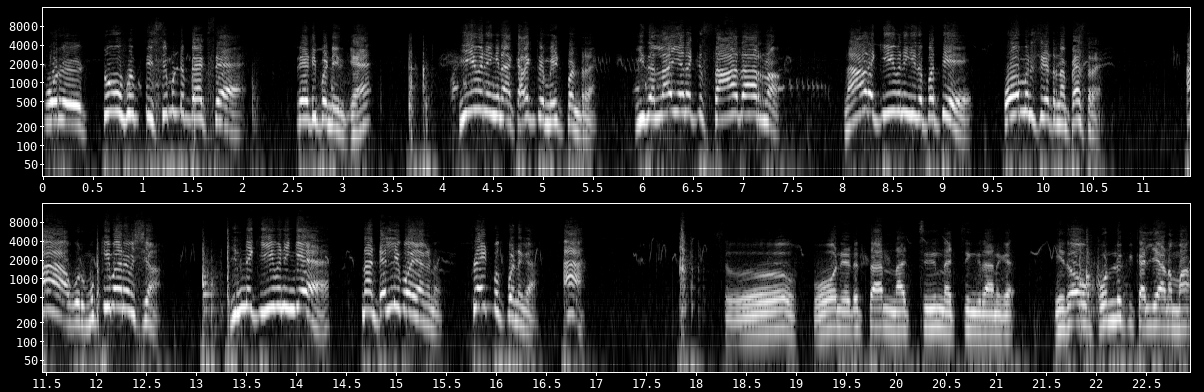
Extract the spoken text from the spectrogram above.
ஒரு டூ பிப்டி சிமெண்ட் பேக்ஸ ரெடி பண்ணிருக்கேன் ஈவினிங் நான் கலெக்டர் மீட் பண்றேன். இதெல்லாம் எனக்கு சாதாரணம். நாளைக்கு ஈவினிங் இத பத்தி ஹோம் மினிஸ்டர் நான் பேசுறேன். ஆ ஒரு முக்கியமான விஷயம். இன்னைக்கு ஈவினிங்க நான் டெல்லி போய் ஆகணும். பிளைட் புக் பண்ணுங்க. ஆ. சோ போன் எடுத்தா நச்சு நச்சுங்கிறானுங்க. ஏதோ பொண்ணுக்கு கல்யாணமா?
